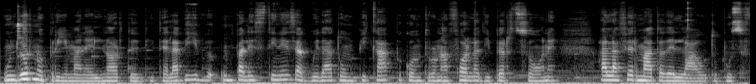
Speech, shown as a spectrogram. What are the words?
Un giorno prima, nel nord di Tel Aviv, un palestinese ha guidato un pick-up contro una folla di persone alla fermata dell'autobus,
